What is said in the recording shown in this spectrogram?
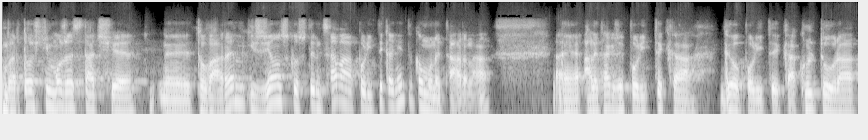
wartości może stać się towarem i w związku z tym cała polityka nie tylko monetarna, ale także polityka, geopolityka, kultura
